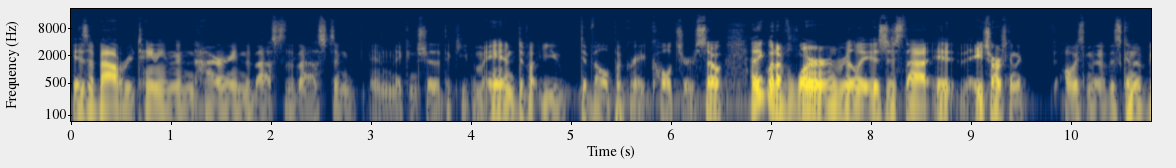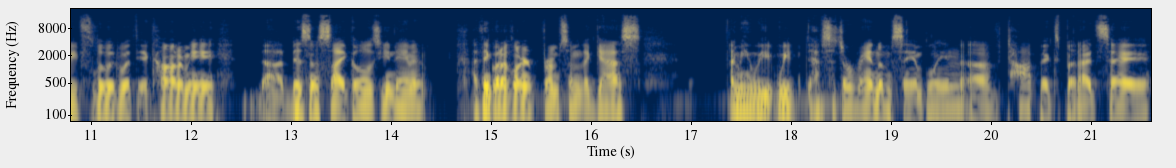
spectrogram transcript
is about retaining and hiring the best of the best and, and making sure that they keep them and you develop a great culture. So I think what I've learned really is just that it, HR is going to always move. It's going to be fluid with the economy, uh, business cycles, you name it. I think what I've learned from some of the guests I mean, we we have such a random sampling of topics, but I'd say,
